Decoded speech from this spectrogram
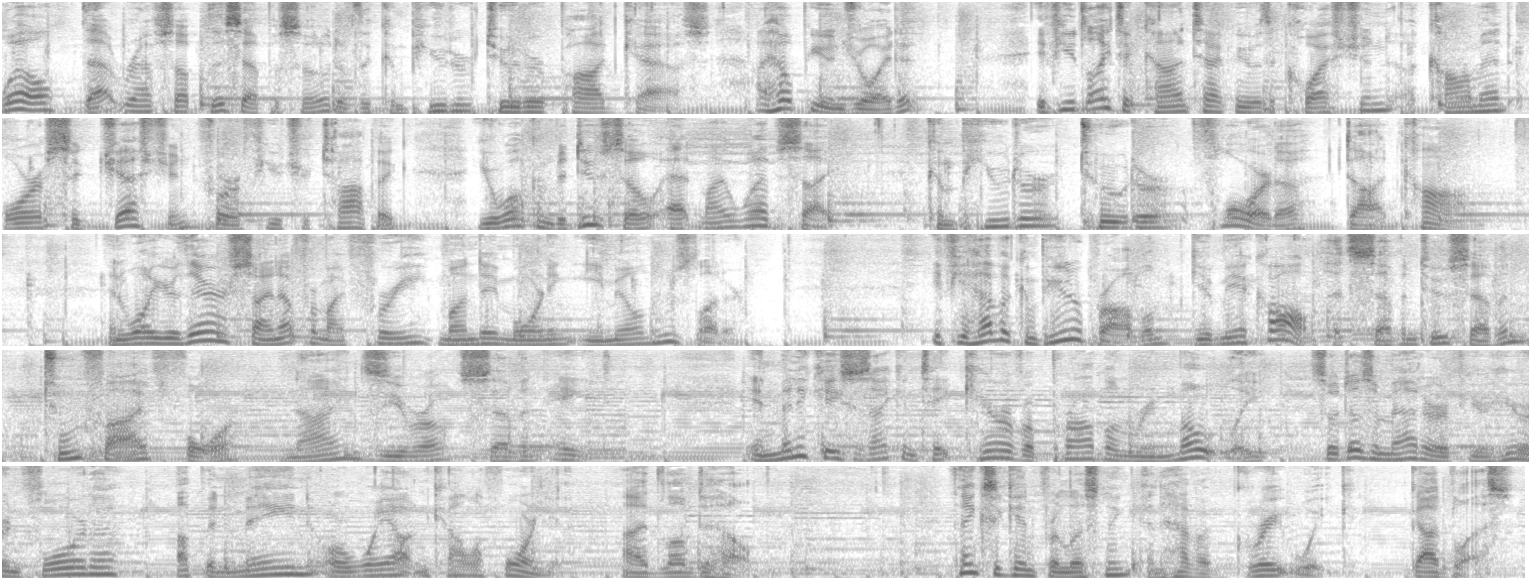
Well, that wraps up this episode of the Computer Tutor Podcast. I hope you enjoyed it. If you'd like to contact me with a question, a comment, or a suggestion for a future topic, you're welcome to do so at my website, computertutorflorida.com. And while you're there, sign up for my free Monday morning email newsletter. If you have a computer problem, give me a call at 727 254 9078. In many cases, I can take care of a problem remotely, so it doesn't matter if you're here in Florida, up in Maine, or way out in California. I'd love to help. Thanks again for listening and have a great week. God bless.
